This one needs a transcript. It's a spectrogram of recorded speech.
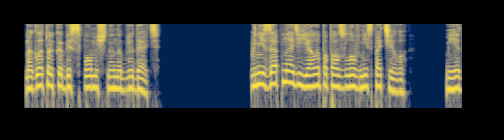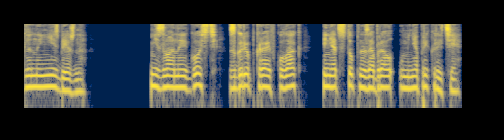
могла только беспомощно наблюдать. Внезапно одеяло поползло вниз по телу медленно и неизбежно. Незваный гость сгреб край в кулак и неотступно забрал у меня прикрытие.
